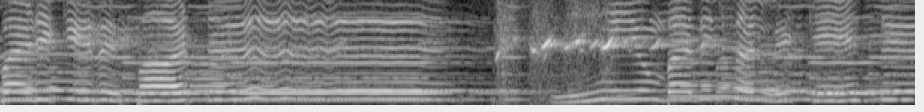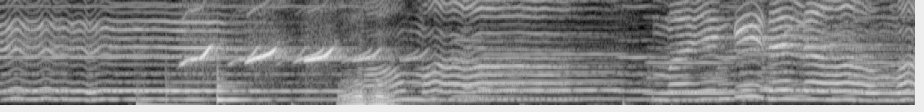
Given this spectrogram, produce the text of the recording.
படிக்குது பாட்டு. நீயும் பதில் சொல்லு கேட்டு. ஆமா மயங்கிடலாமா?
